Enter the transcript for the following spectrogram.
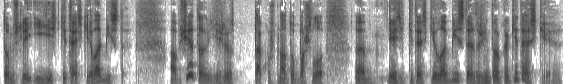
в том числе и есть китайские лоббисты. А вообще-то, если так уж на то пошло, э, эти китайские лоббисты – это же не только китайские.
